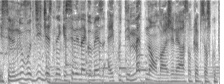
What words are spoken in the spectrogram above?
Et c'est le nouveau DJ Snake et Selena Gomez à écouter maintenant dans la Génération Club sur Scoop.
